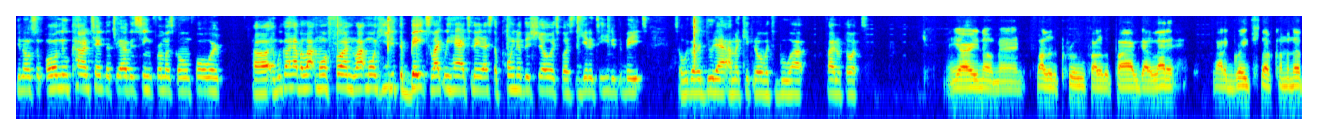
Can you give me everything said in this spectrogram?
you know, some all new content that you haven't seen from us going forward. Uh, and we're gonna have a lot more fun, a lot more heated debates like we had today. That's the point of the show, It's for us to get into heated debates. So we're gonna do that. I'm gonna kick it over to Buwap. Final thoughts. And you already know, man. Follow the crew, follow the pod. We got a lot of lot of great stuff coming up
